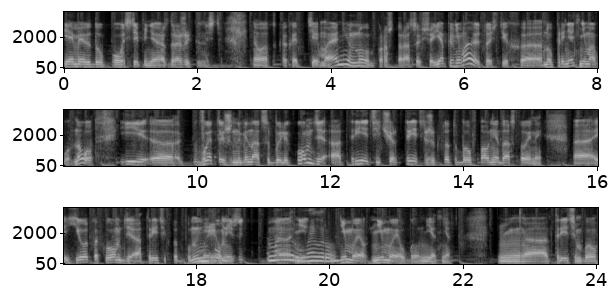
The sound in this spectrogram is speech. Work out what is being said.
Я имею в виду по степени раздражительности. Вот, какая-то тема. И они, ну, просто раз и все. Я понимаю, то есть их, э, но принять не могу. Ну вот. И э, в этой же номинации были Комди, а третий, черт, третий же кто-то был вполне достойный. Э, Йота, Комди, а третий кто-то был. Ну, не помню, извините. Mail.ru, не, Mail.ru. Не mail, не mail был, нет, нет. А, третьим был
